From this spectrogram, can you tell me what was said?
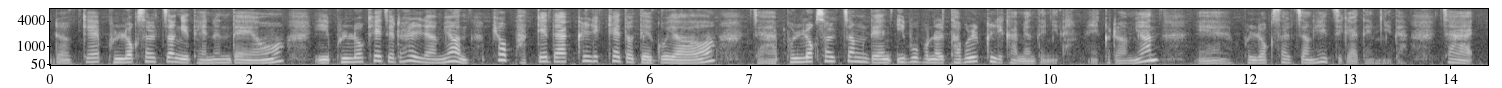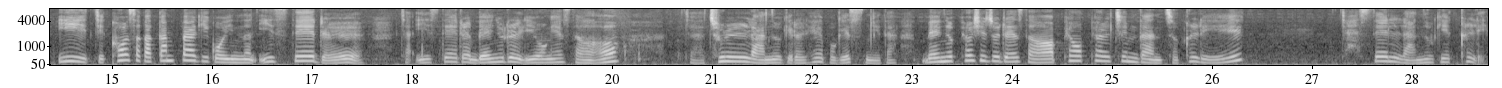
이렇게 블록 설정이 되는데요. 이 블록 해제를 하려면 표 밖에다 클릭해도 되고요. 자 블록 설정된 이 부분을 더블 클릭하면 됩니다. 예, 그러면 예, 블록 설정 해지가 됩니다. 자 이 커서가 깜빡이고 있는 이 셀을 자 이 셀을 메뉴를 이용해서 자, 줄 나누기를 해 보겠습니다. 메뉴 표시줄에서 표 펼침 단추 클릭. 자, 셀 나누기 클릭.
